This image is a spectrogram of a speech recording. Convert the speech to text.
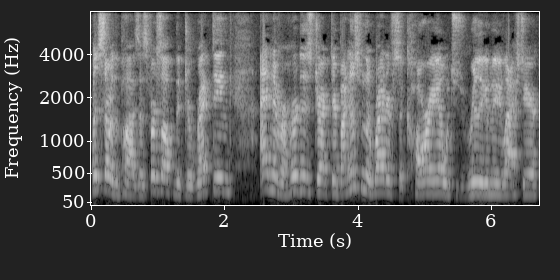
Let's start with the positives. First off, the directing. I had never heard of this director, but I know from the writer of Sicario, which was a really good movie last year.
